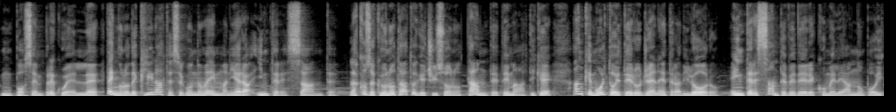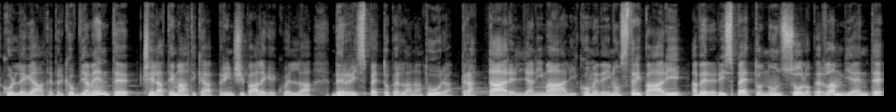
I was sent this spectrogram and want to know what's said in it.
un po' sempre quelle, vengono vengono declinate secondo me in maniera interessante. La cosa che ho notato è che ci sono tante tematiche anche molto eterogenee tra di loro. È interessante vedere come le hanno poi collegate, perché ovviamente c'è la tematica principale che è quella del rispetto per la natura, trattare gli animali come dei nostri pari, avere rispetto non solo per l'ambiente,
